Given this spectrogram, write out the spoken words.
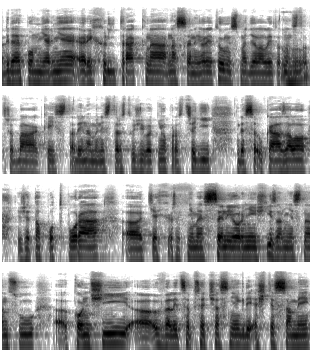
kde je poměrně rychlý trak na, na senioritu. My jsme dělali tohle mm-hmm. třeba case study na ministerstvu životního prostředí, kde se ukázalo, že ta podpora eh, těch, řekněme, seniornějších zaměstnanců končí velice předčasně, kdy ještě sami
